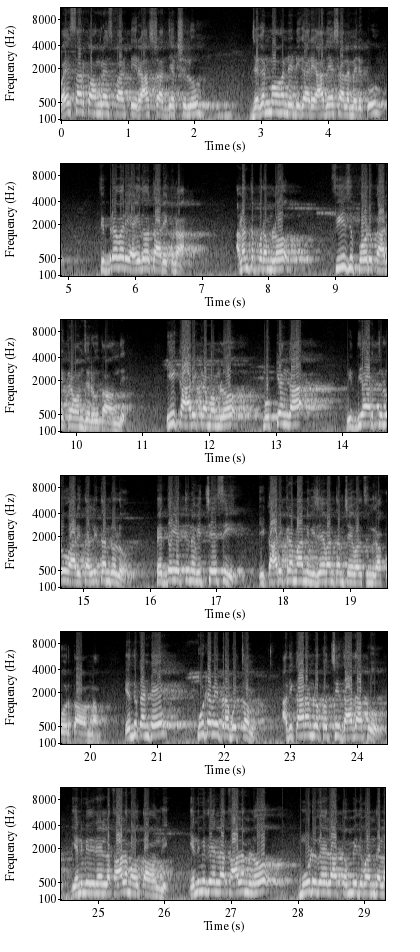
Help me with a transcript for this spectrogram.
వైఎస్ఆర్ కాంగ్రెస్ పార్టీ రాష్ట్ర అధ్యక్షులు జగన్మోహన్ రెడ్డి గారి ఆదేశాల మేరకు ఫిబ్రవరి ఐదో తారీఖున అనంతపురంలో ఫీజు పోరు కార్యక్రమం జరుగుతూ ఉంది. ఈ కార్యక్రమంలో ముఖ్యంగా విద్యార్థులు వారి తల్లిదండ్రులు పెద్ద ఎత్తున విచ్చేసి ఈ కార్యక్రమాన్ని విజయవంతం చేయవలసిందిగా కోరుతా ఉన్నాం. ఎందుకంటే కూటమి ప్రభుత్వం అధికారంలోకి వచ్చి దాదాపు ఎనిమిది నెలల కాలం అవుతా ఉంది. ఎనిమిదేళ్ళ కాలంలో మూడు వేల తొమ్మిది వందల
